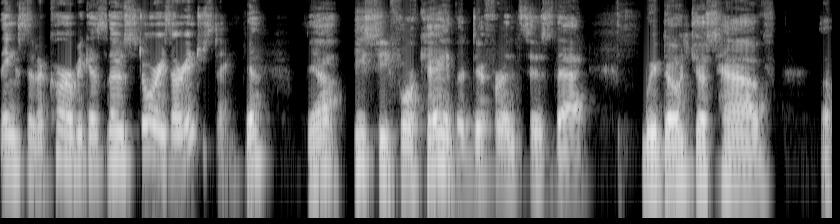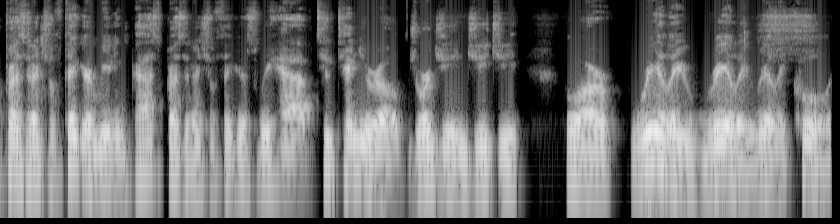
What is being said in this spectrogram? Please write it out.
things that occur because those stories are interesting. Yeah. Yeah. PC4K, the difference is that we don't just have a presidential figure meeting past presidential figures, we have two 10 year olds, Georgie and Gigi, who are really, really, really cool.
